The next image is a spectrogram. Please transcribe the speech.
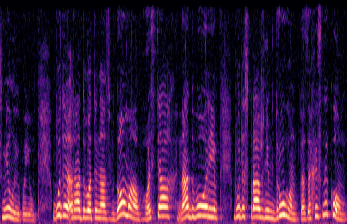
сміливою. Буде радувати нас вдома, в гостях, на дворі, буде справжнім другом та захисником.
